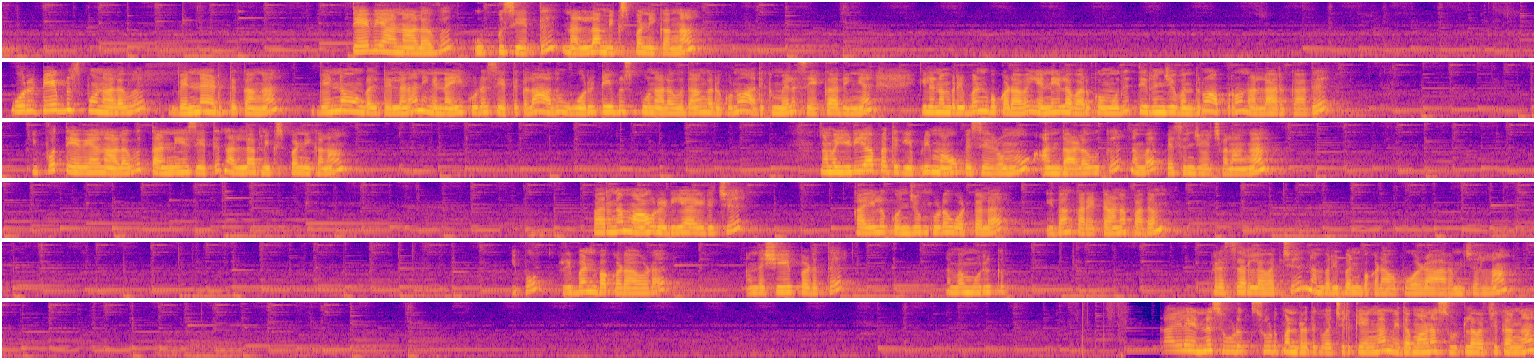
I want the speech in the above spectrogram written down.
தேவையான அளவு உப்பு சேர்த்து நல்லா மிக்ஸ் பண்ணிக்கோங்க. ஒரு டேபிள் ஸ்பூன் அளவு வெண்ணெய் எடுத்துக்கோங்க. வெண்ணெய் உங்கள்கிட்ட இல்லைன்னா நீங்கள் நெய் கூட சேர்த்துக்கலாம். அதுவும் ஒரு டேபிள் ஸ்பூன் அளவு தாங்க இருக்கணும். அதுக்கு மேலே சேர்க்காதீங்க. இல்லை நம்ம ரிப்பன் பொக்கடாவை எண்ணெயில் வறுக்கும் போது திரிஞ்சு வந்துடும் அப்புறம் நல்லா இருக்காது. இப்போது தேவையான அளவு தண்ணியை சேர்த்து நல்லா மிக்ஸ் பண்ணிக்கலாம். நம்ம இடியாப்பத்துக்கு எப்படி மாவு பிசைகிறோமோ அந்த அளவுக்கு நம்ம பிசைஞ்சு வச்சுக்கலாங்க. பாருங்கள் மாவு ரெடி ஆயிடுச்சு. கையில் கொஞ்சம் கூட ஒட்டலை. இதுதான் கரெக்டான பதம். இப்போது ரிப்பன் பக்கோடாவோட அந்த ஷேப் எடுத்து நம்ம முறுக்கு ப்ரெஷரில் வச்சு நம்ம ரிப்பன் பக்கோடாவை போட ஆரம்பிச்சிடலாம். கடாயில் என்ன சூடு சூடு பண்ணுறதுக்கு வச்சுருக்கேங்க. மிதமான சூட்டில் வச்சுக்கோங்க.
